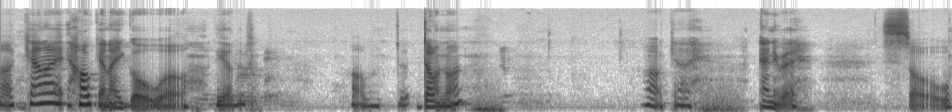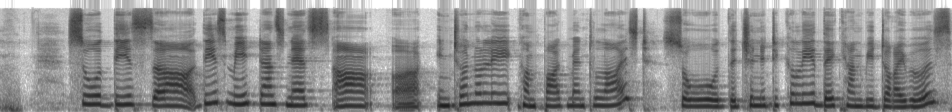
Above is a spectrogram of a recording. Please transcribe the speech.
Uh, can I? How can I go uh, the other? Um, down one. Okay. Anyway, so so these uh, these ants nets are uh, internally compartmentalized. So the genetically they can be diverse,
